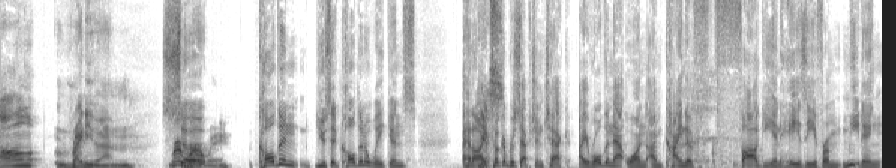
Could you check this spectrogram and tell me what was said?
Alrighty then. Where so, were we? Calden, you said Calden awakens, and I Yes. took a perception check. I rolled in that one. I'm kind of foggy and hazy from meeting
